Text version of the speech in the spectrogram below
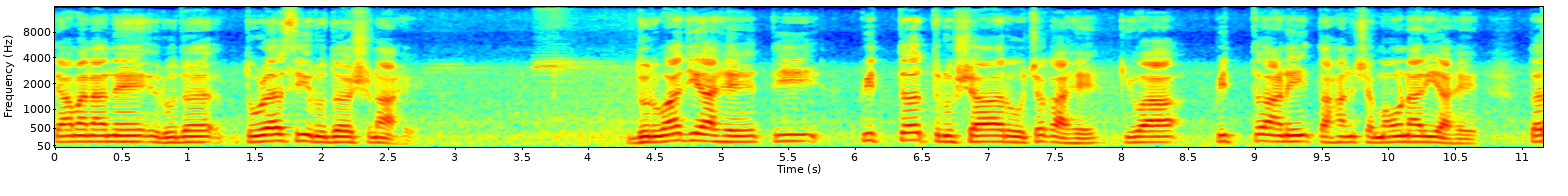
त्या मानाने हृद तुळस ही हृदयष्ण आहे. दुर्वा जी आहे ती पित्त तृषा रोचक आहे किंवा पित्त आणि तहान शमवणारी आहे तर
